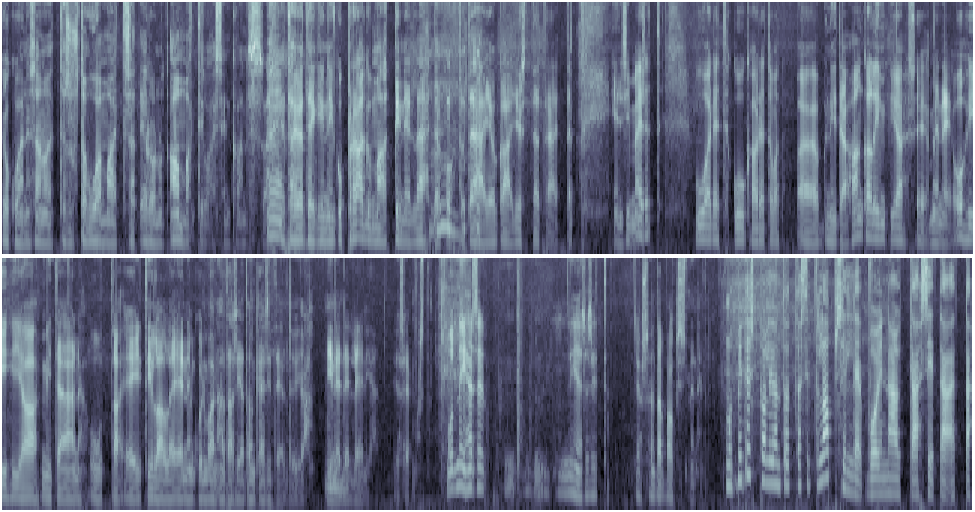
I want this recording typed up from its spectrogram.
joku aina sanoi, että susta huomaa, että sä oot eronnut ammattilaisen kanssa. Mm. Tai jotenkin niin kuin pragmaattinen lähtökohta mm. tähän, joka on just tätä, että ensimmäiset vuodet, kuukaudet ovat äh, niitä hankalimpia, se menee ohi ja mitään uutta ei tilalle ennen kuin vanhat asiat on käsitelty ja niin mm. edelleen ja, ja semmoista. Mutta niinhän se, niinhän se sitten jossain tapauksessa menee. Mutta miten paljon tota, sit lapsille voi näyttää sitä, että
